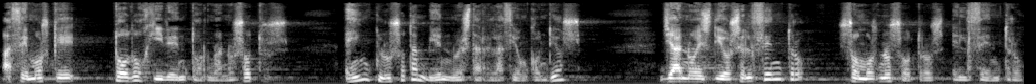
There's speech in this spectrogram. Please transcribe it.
hacemos que todo gire en torno a nosotros e incluso también nuestra relación con Dios. Ya no es Dios el centro, somos nosotros el centro.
